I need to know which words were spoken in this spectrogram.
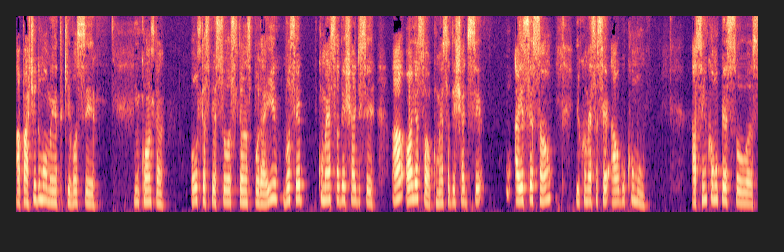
A partir do momento que você encontra outras pessoas trans por aí, você começa a deixar de ser. Ah, olha só, começa a deixar de ser a exceção e começa a ser algo comum. Assim como pessoas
